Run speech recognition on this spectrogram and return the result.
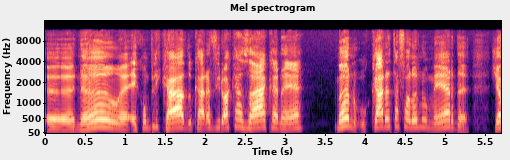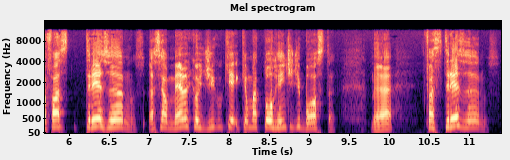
uh, não, é, é complicado, o cara virou a casaca, né? Mano, o cara tá falando merda já faz três anos. Essa é a merda que eu digo que, que é uma torrente de bosta, né? Faz três anos.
